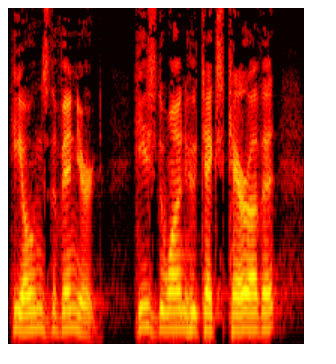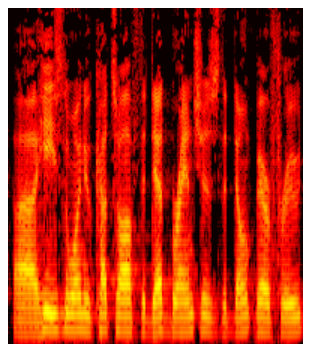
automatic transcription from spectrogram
he owns the vineyard. He's the one who takes care of it. Uh, he's the one who cuts off the dead branches that don't bear fruit.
